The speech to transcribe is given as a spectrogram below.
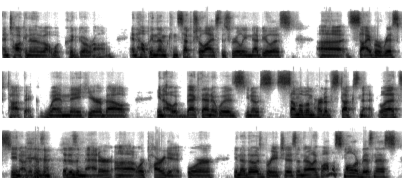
and talking to them about what could go wrong and helping them conceptualize this really nebulous uh, cyber risk topic when they hear about you know back then it was you know some of them heard of stuxnet. Well that's you know that doesn't that doesn't matter uh, or target or you know those breaches. And they're like well i'm a smaller business.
